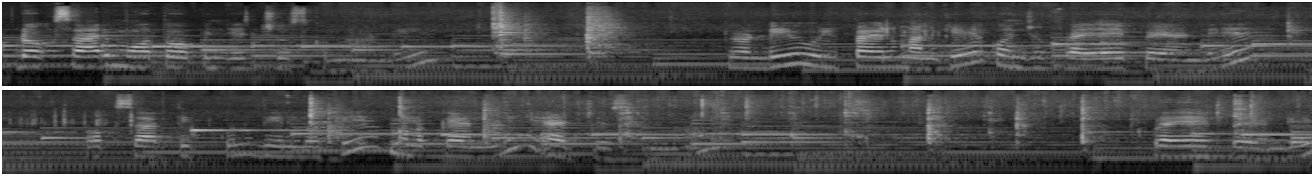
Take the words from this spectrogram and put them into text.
ఇప్పుడు ఒకసారి మూత ఓపెన్ చేసి చూసుకున్నాం అండి చూడండి ఉల్లిపాయలు మనకి కొంచెం ఫ్రై అయిపోయాయండి. ఒకసారి తిప్పుకుని దీనిలోకి ములక్కాయలని యాడ్ చేసుకుందాం. ఫ్రై అయిపోయాయండి.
